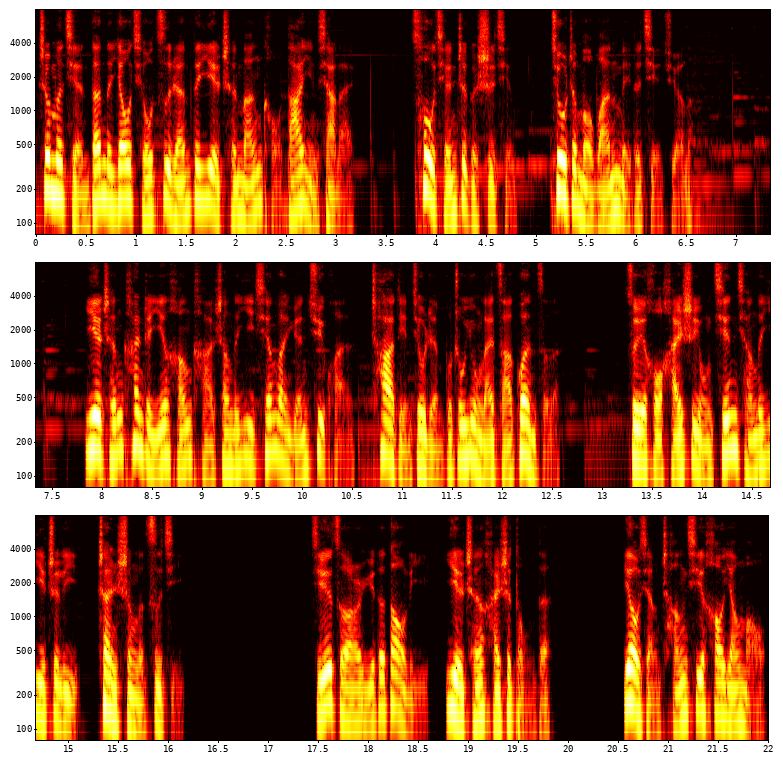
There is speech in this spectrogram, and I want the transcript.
这么简单的要求，自然被叶晨满口答应下来。凑钱这个事情就这么完美的解决了。叶晨看着银行卡上的一千万元巨款，差点就忍不住用来砸罐子了。最后还是用坚强的意志力战胜了自己。竭泽而渔的道理，叶晨还是懂的。要想长期薅羊毛，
